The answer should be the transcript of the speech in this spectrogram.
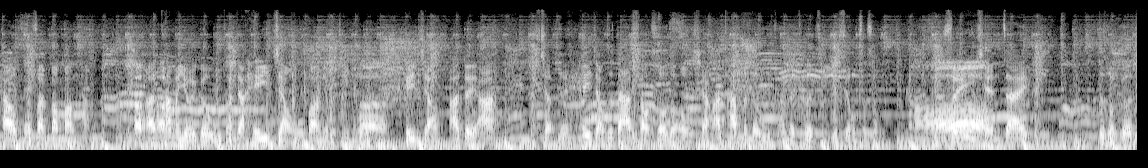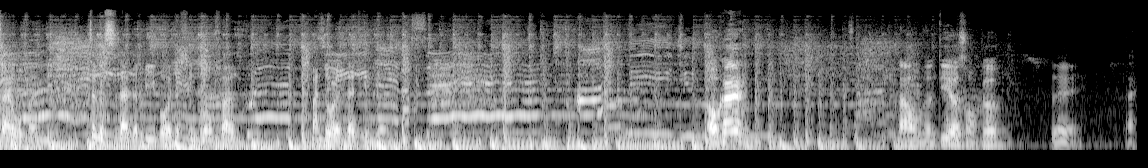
还有《模范棒棒糖》啊，他们有一个舞团叫黑角，我不知道你有没有听过黑角啊？对啊，小黑角是大家小时候的偶像啊，他们的舞团的特辑也是用这首，所以以前在这首歌在我们这个时代的 B boy 的心中算蛮多人在听的。OK，那我们的第二首歌，对，来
